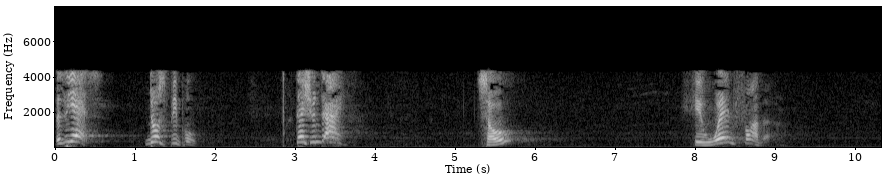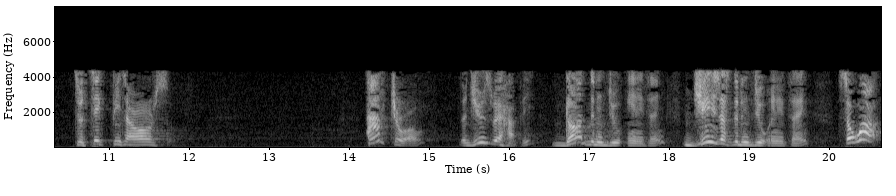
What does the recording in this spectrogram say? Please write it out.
They said, yes, those people, they should die. So, he went further to take Peter also. After all, the Jews were happy. God didn't do anything. Jesus didn't do anything. So what?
